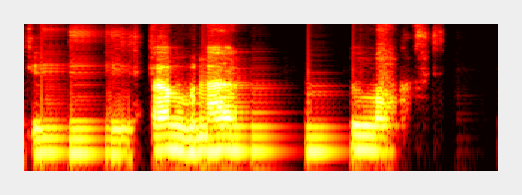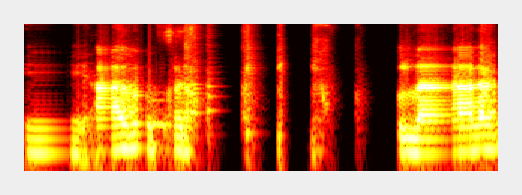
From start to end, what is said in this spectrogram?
que está obrando eh, algo particular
